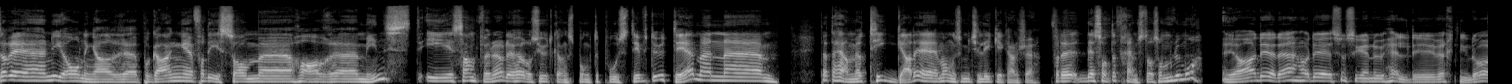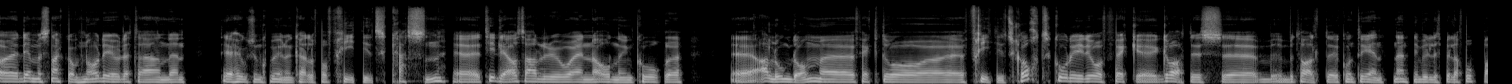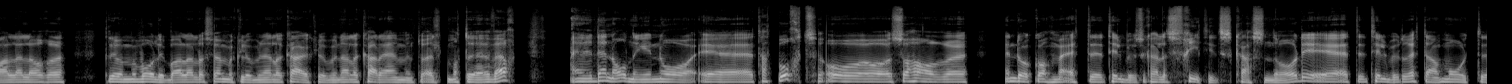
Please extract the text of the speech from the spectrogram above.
Det er nye ordninger på gang for de som eh, har eh, minst i samfunnet. Det høres i utgangspunktet positivt ut, det, men eh, dette her med å tigge det er mange som ikke liker, kanskje. For det, det er sånn det fremstår som du må. Ja, det er det, og det syns jeg er en uheldig virkning. da. Det vi snakker om nå, det er jo dette her, den, det Haugesund kommune kaller for Fritidskassen. Eh, tidligere så hadde du jo en ordning hvor eh, alle ungdom eh, fikk da eh, fritidskort, hvor de da fikk gratis betalt kontingent, enten de ville spille fotball eller drive med volleyball eller svømmeklubben eller kajakklubben eller hva det eventuelt måtte være. Denne ordningen nå er tatt bort, og så har en da kommet med et tilbud som kalles Fritidskassen. Og Det er et tilbud rettet mot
